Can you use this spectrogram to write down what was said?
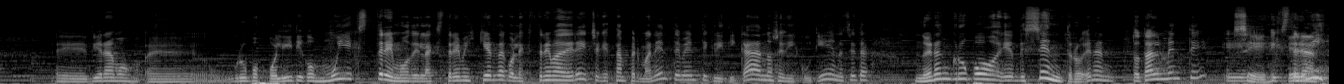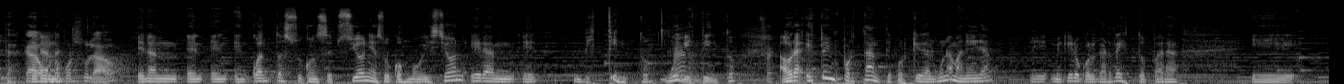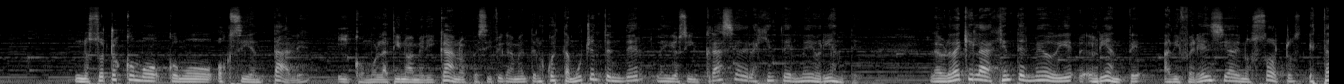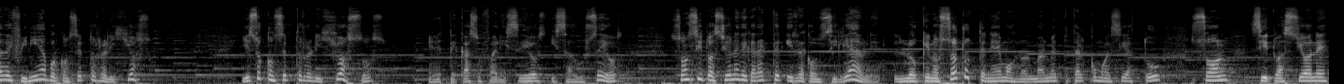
eh, viéramos eh, grupos políticos muy extremos de la extrema izquierda con la extrema derecha que están permanentemente criticándose, discutiendo, etcétera no eran grupos eh, de centro, eran totalmente eh, extremistas, cada uno por su lado. Eran, en, en, cuanto a su concepción y a su cosmovisión, eran distintos, muy distintos. Ahora, esto es importante porque de alguna manera, me quiero colgar de esto para... nosotros como, como occidentales, y como latinoamericanos específicamente, nos cuesta mucho entender la idiosincrasia de la gente del Medio Oriente. La verdad es que la gente del Medio Oriente, a diferencia de nosotros, está definida por conceptos religiosos. Y esos conceptos religiosos, en este caso fariseos y saduceos, son situaciones de carácter irreconciliable. Lo que nosotros tenemos normalmente, tal como decías tú, son situaciones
